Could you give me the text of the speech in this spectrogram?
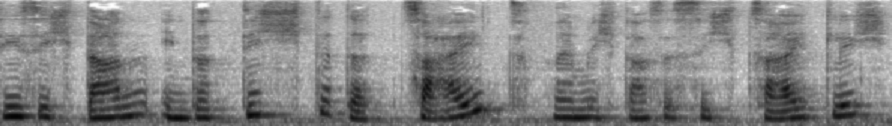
die sich dann in der Dichte der Zeit, nämlich dass es sich zeitlich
